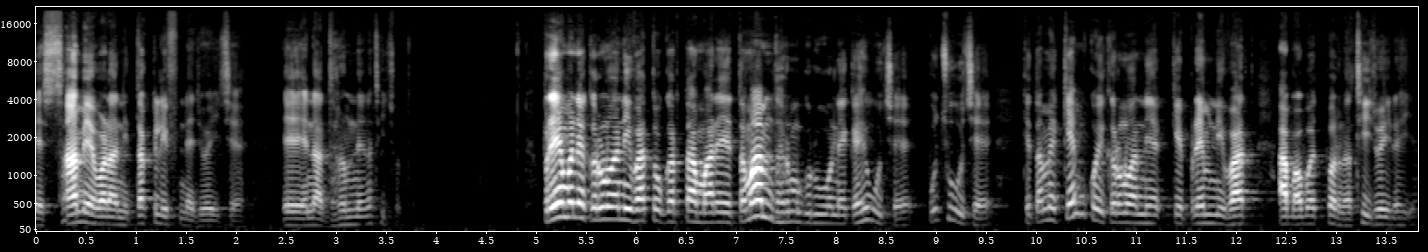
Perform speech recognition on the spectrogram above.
એ સામેવાળાની તકલીફને જોઈ છે. એ એના ધર્મને નથી જોતો. પ્રેમ અને કરુણાની વાતો કરતાં મારે તમામ ધર્મગુરુઓને કહેવું છે, પૂછવું છે કે તમે કેમ કોઈ કરુણાને કે પ્રેમની વાત આ બાબત પર નથી જોઈ રહ્યા?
